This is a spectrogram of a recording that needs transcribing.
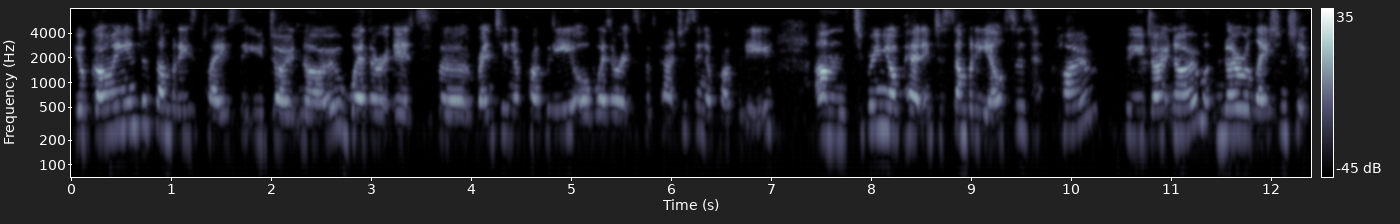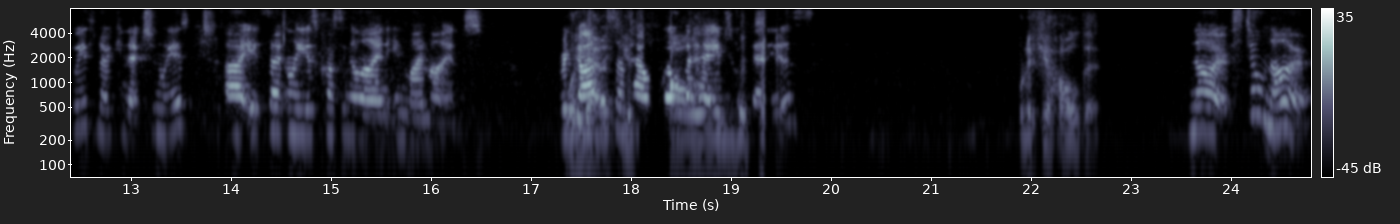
You're going into somebody's place that you don't know, whether it's for renting a property or whether it's for purchasing a property. Um, to bring your pet into somebody else's home who you don't know, no relationship with, no connection with, uh, it certainly is crossing a line in my mind. Regardless of how well behaved the your pet? is. What if you hold it? No, still no.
